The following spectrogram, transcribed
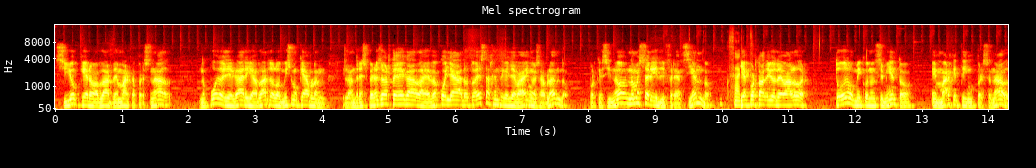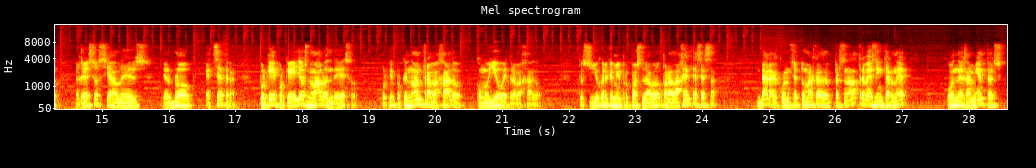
Si yo quiero hablar de marca personal, no puedo llegar y hablar de lo mismo que hablan el Andrés Pérez Ortega, la Eva Collado, toda esta gente que lleva años hablando porque si no, no me estaría diferenciando. ¿Qué he aportado yo de valor? Todo mi conocimiento en marketing personal, redes sociales, el blog, etc. ¿Por qué? Porque ellos no hablan de eso. ¿Por qué? Porque no han trabajado como yo he trabajado. Entonces yo creo que mi propuesta de valor para la gente es esa. Dar a conocer tu marca personal a través de Internet con herramientas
